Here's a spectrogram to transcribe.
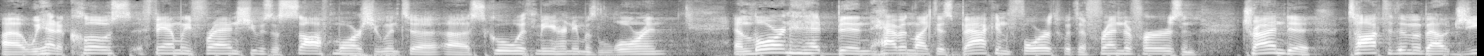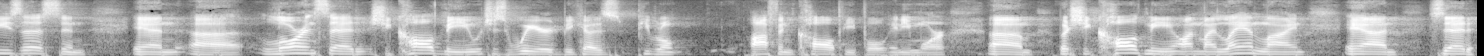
uh, we had a close family friend. She was a sophomore. She went to uh, school with me. Her name was Lauren. And Lauren had been having like this back and forth with a friend of hers and trying to talk to them about Jesus. And and uh, Lauren said, she called me, which is weird because people don't often call people anymore. Um, but she called me on my landline and said,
